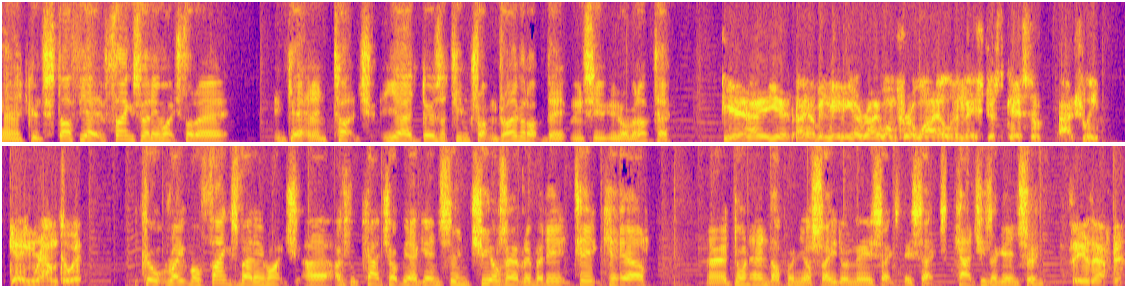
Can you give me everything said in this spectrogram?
Uh, good stuff. Yeah, thanks very much for uh, getting in touch. Yeah, do us a team truck and driver update and see what you're up to. Yeah, I, uh, I have been meaning to write one for a while, and it's just a case of actually getting round to it. Cool. Right. Well, thanks very much. Uh, I shall catch up with you again soon. Cheers, everybody. Take care. Uh, don't end up on your side on the 66. Catch you again soon. See you after.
